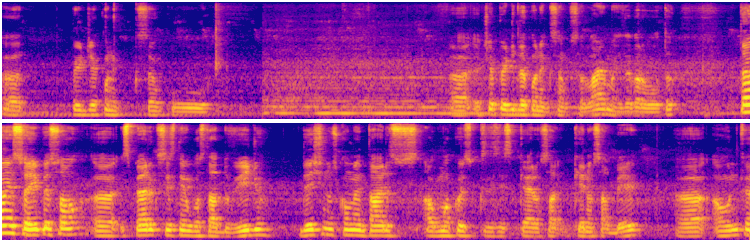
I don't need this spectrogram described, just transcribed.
Uh, perdi a conexão com o... Uh, eu tinha perdido a conexão com o celular, mas agora voltou. Então é isso aí, pessoal. Uh, espero que vocês tenham gostado do vídeo. Deixe nos comentários alguma coisa que vocês queiram, queiram saber. Uh, a única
